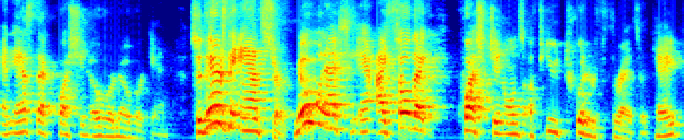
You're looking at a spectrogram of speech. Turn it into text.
and ask that question over and over again. So there's the answer. No one actually. I saw that question on a few Twitter threads. Okay,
